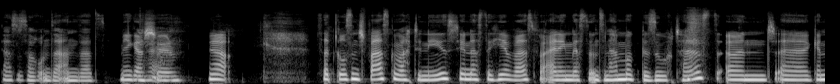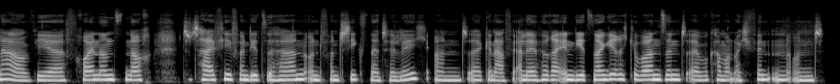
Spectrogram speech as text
Das ist auch unser Ansatz. Mega ja. schön. Ja. Es hat großen Spaß gemacht, Denise. Schön, dass du hier warst. Vor allen Dingen, dass du uns in Hamburg besucht hast. Und äh, genau, wir freuen uns noch total viel von dir zu hören und von Cheeks natürlich. Und äh, genau, für alle HörerInnen, die jetzt neugierig geworden sind, äh, wo kann man euch finden und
